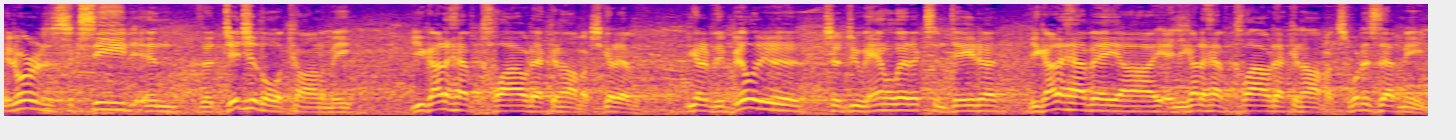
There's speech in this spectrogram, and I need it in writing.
in order to succeed in the digital economy, you got to have cloud economics. You got to have, you got to have the ability to, to do analytics and data. You got to have AI and you got to have cloud economics. What does that mean?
